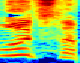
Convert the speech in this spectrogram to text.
What's the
